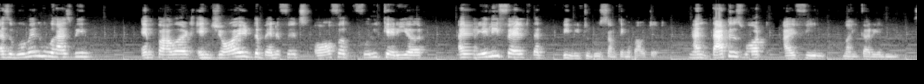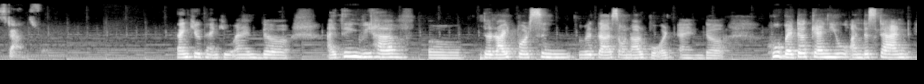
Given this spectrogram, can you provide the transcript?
As a woman who has been empowered, enjoyed the benefits of a full career, I really felt that we need to do something about it. And that is what I feel Mahika really stands for. Thank you, thank you. And uh, I think we have uh, the right person with us on our board and uh, who better can you understand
